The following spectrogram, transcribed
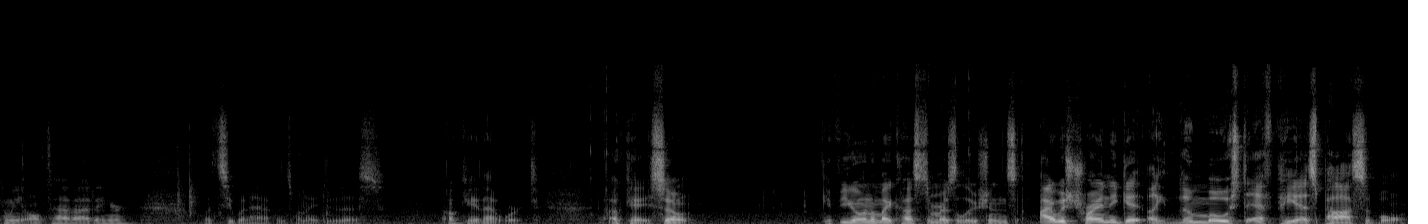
Can we alt tab out of here? Let's see what happens when I do this. Okay, that worked. Okay, so if you go into my custom resolutions, I was trying to get like the most FPS possible.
